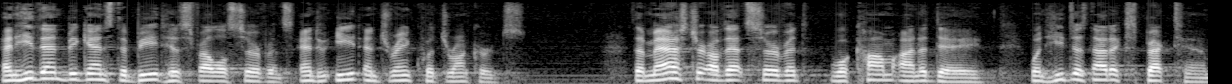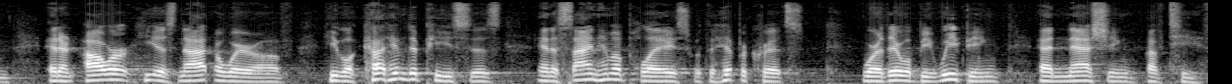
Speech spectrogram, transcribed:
And he then begins to beat his fellow servants and to eat and drink with drunkards. The master of that servant will come on a day when he does not expect him, at an hour he is not aware of he will cut him to pieces and assign him a place with the hypocrites where there will be weeping and gnashing of teeth.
